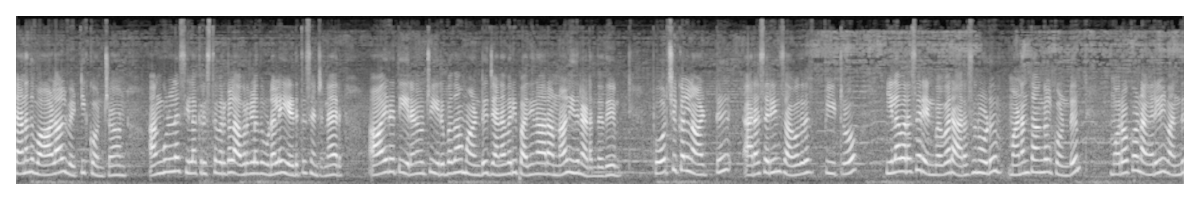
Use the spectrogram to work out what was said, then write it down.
தனது வாளால் வெட்டி கொன்றான். அங்குள்ள சில கிறிஸ்தவர்கள் அவர்களது உடலை எடுத்து சென்றனர். ஆயிரத்தி இருநூற்றி இருபதாம் ஆண்டு ஜனவரி பதினாறாம் நாள் இது நடந்தது. போர்ச்சுகல் நாட்டு அரசரின் சகோதரர் பீட்ரோ இளவரசர் என்பவர் அரசனோடு மனந்தாங்கல் கொண்டு மொரோக்கோ நகரில் வந்து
